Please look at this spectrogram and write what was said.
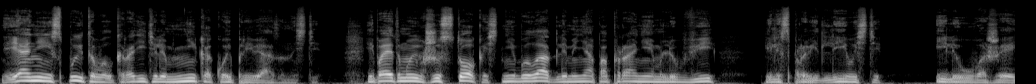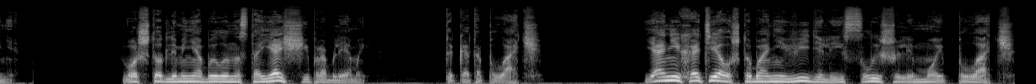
Я не испытывал к родителям никакой привязанности, и поэтому их жестокость не была для меня попранием любви или справедливости или уважения. Вот что для меня было настоящей проблемой, так это плач. Я не хотел, чтобы они видели и слышали мой плач.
